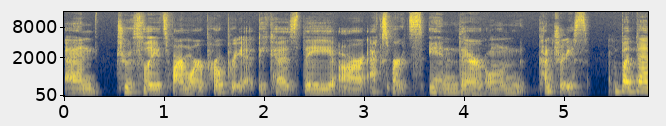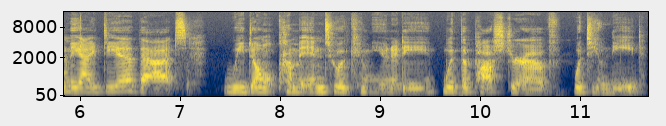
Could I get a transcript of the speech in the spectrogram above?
And truthfully, it's far more appropriate because they are experts in their own countries. But then the idea that we don't come into a community with the posture of what do you need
